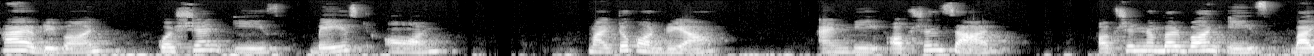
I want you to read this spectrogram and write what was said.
Hi everyone. Question is based on mitochondria and the options are option number 1 is by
